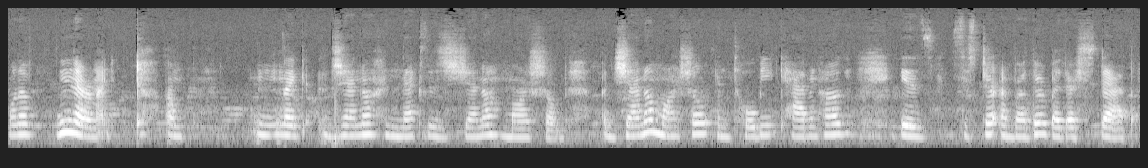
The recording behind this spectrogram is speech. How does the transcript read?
one of never mind. Um, like Jenna next is Jenna Marshall. Jenna Marshall and Toby Cavanaugh is sister and brother, by they're step.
